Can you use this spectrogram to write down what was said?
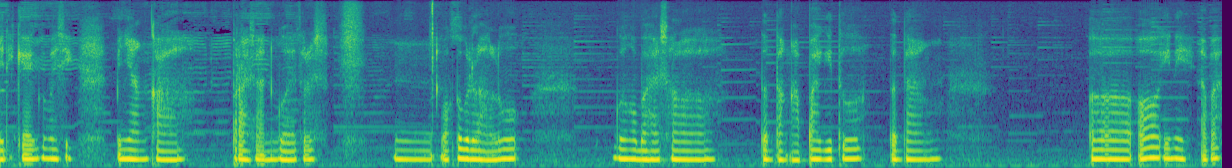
Jadi kayak gue masih menyangkal perasaan gue. Terus hmm, waktu berlalu gue ngebahas hal tentang apa gitu. Tentang uh, oh ini apa?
